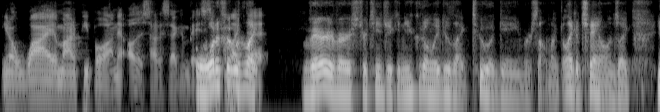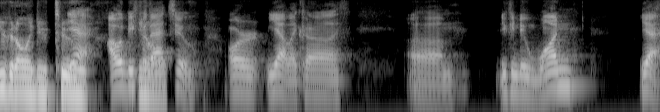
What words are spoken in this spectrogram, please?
you know, Y amount of people on the other side of second base. Well, what if it was like, like very very strategic and you could only do like two a game or something like like a challenge like you could only do two yeah i would be for that know. too or yeah like uh um you can do one yeah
